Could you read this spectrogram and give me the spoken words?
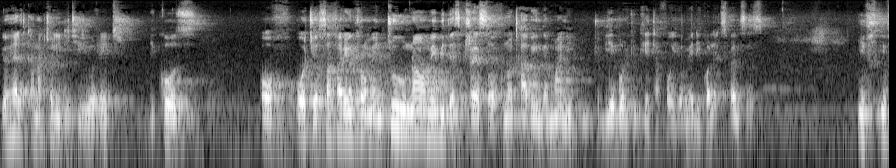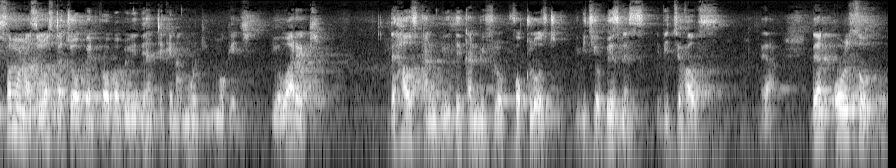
your health can actually deteriorate because of what you're suffering from, and two, now maybe the stress of not having the money to be able to cater for your medical expenses. If, if someone has lost a job and probably they have taken a mortgage, you're worried. The house can be they can be foreclosed if it's your business, if it's your house. Yeah. Then also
